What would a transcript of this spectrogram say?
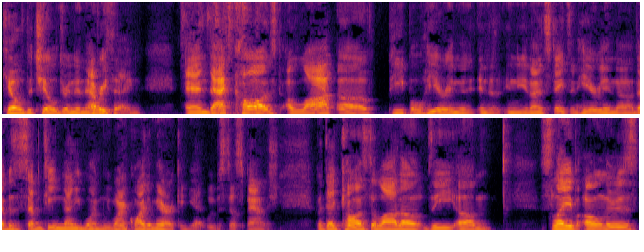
killed the children and everything, and that caused a lot of people here in the in the in the United States and here in uh, that was 1791. We weren't quite American yet; we were still Spanish, but that caused a lot of the um, slave owners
